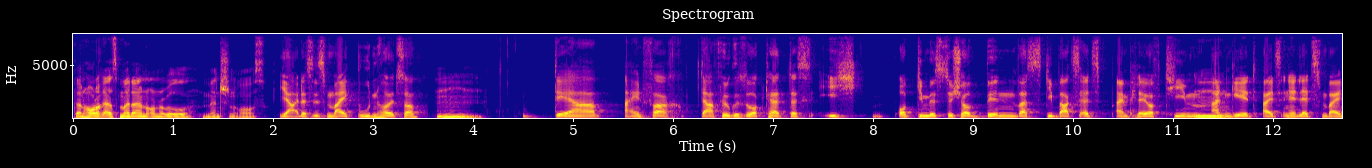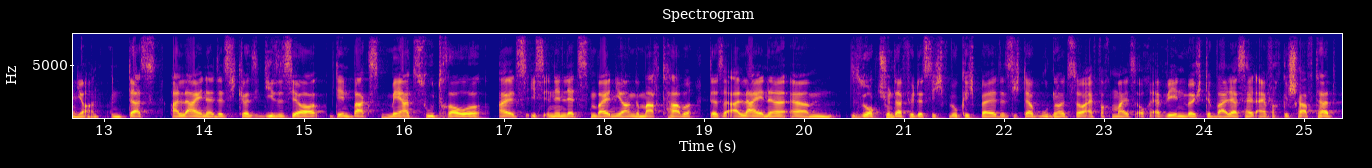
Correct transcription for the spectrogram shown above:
dann hau doch erstmal deinen Honorable Mention raus. Ja, das ist Mike Budenholzer. Mm. Der einfach dafür gesorgt hat, dass ich optimistischer bin, was die Bucks als ein Playoff-Team mhm. angeht, als in den letzten beiden Jahren. Und das alleine, dass ich quasi dieses Jahr den Bucks mehr zutraue, als ich es in den letzten beiden Jahren gemacht habe, das alleine ähm, sorgt schon dafür, dass ich wirklich bei, dass ich da Budenholzer einfach mal jetzt auch erwähnen möchte, weil er es halt einfach geschafft hat,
